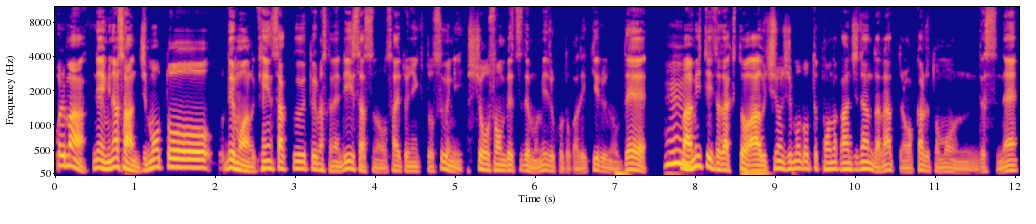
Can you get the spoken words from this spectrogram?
これまあね、皆さん地元でもあの検索といいますかね、リーサスのサイトに行くとすぐに市町村別でも見ることができるので、うん、まあ見ていただくと、あ、うちの地元ってこんな感じなんだなってのわかると思うんですね。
